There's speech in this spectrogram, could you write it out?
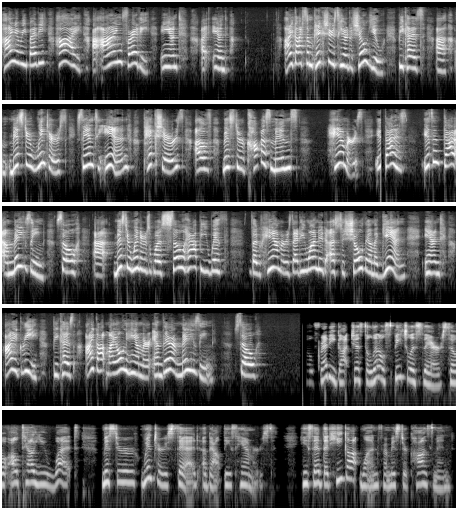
Hi, everybody. Hi, I'm Freddie, and uh, and I got some pictures here to show you because uh, Mr. Winters sent in pictures of Mr. Cosman's hammers. It, that is, isn't that amazing? So uh, Mr. Winters was so happy with the hammers that he wanted us to show them again. And I agree because I got my own hammer and they're amazing. So. Well, Freddie got just a little speechless there. So I'll tell you what Mr. Winters said about these hammers. He said that he got one from Mr. Cosman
